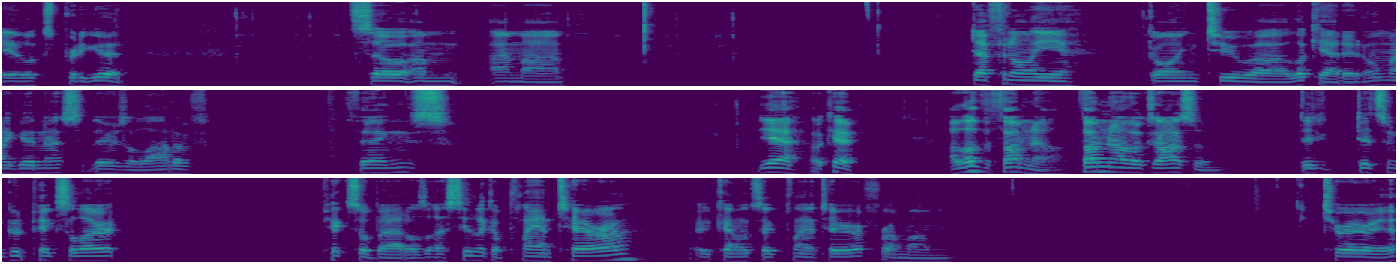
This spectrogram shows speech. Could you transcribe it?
it looks pretty good. So um, I'm uh, definitely going to uh, look at it. Oh my goodness, there's a lot of things. Yeah, okay. I love the thumbnail. Thumbnail looks awesome. Did did some good pixel art. Pixel battles. I see like a Plantera. It kind of looks like Plantera from um Terraria.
